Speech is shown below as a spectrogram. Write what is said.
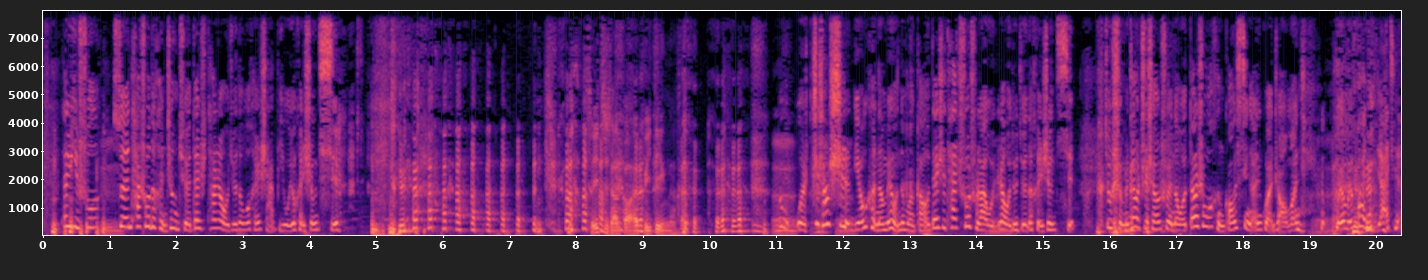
但是一说，虽然他说的很正确，但是他让我觉得我很傻逼，我就很生气。谁智商高还不一定呢。我智商是有可能没有那么高，但是他说出来，我让我就觉得很生气。就什么叫智商税呢？我当时我很高兴啊，你管着吗？你 我又没花你家钱。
